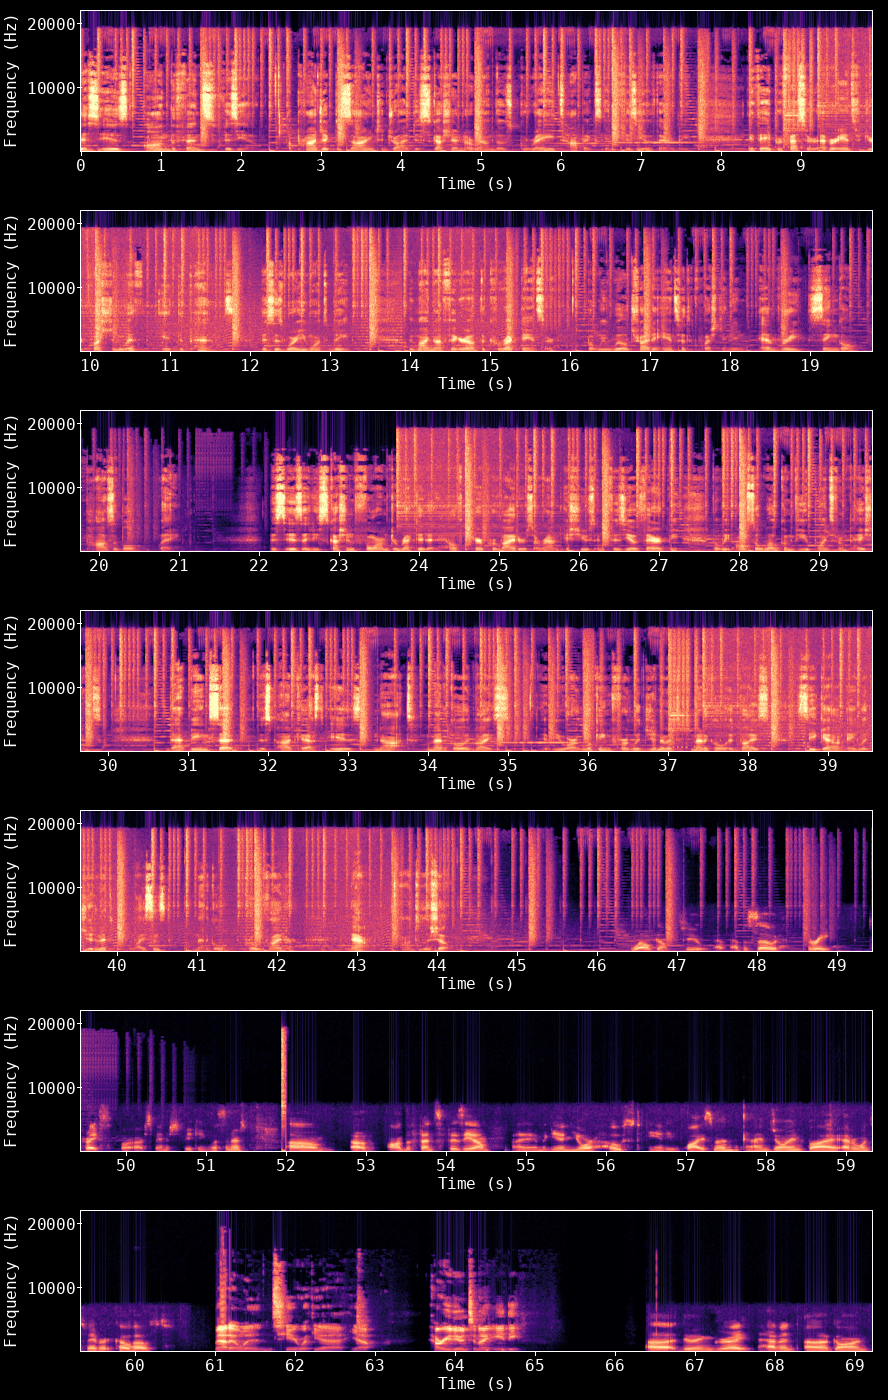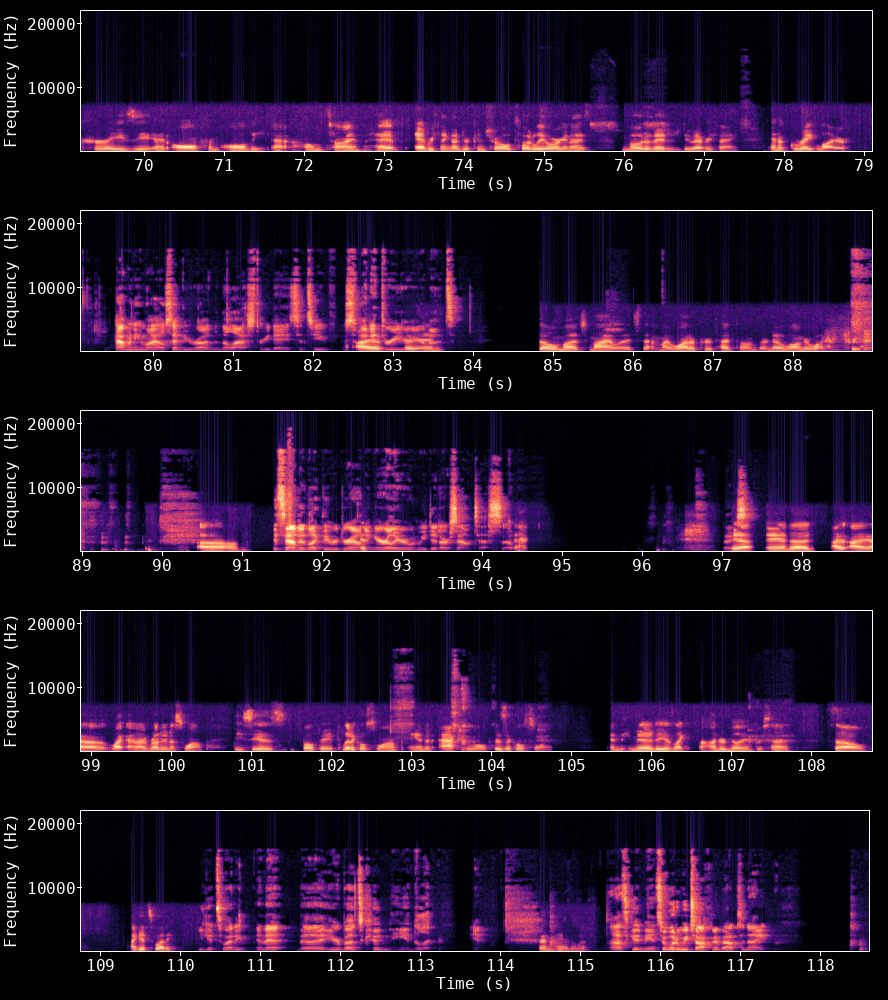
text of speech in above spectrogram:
This is On the Fence Physio, a project designed to drive discussion around those gray topics in physiotherapy. If a professor ever answered your question with, it depends, this is where you want to be. We might not figure out the correct answer, but we will try to answer the question in every single possible way. This is a discussion forum directed at healthcare providers around issues in physiotherapy, but we also welcome viewpoints from patients. That being said, this podcast is not medical advice. If you are looking for legitimate medical advice, seek out a legitimate licensed medical provider. Now, on to the show. Welcome to episode three, Trace, for our Spanish speaking listeners um, of On the Fence Physio. I am again your host, Andy Wiseman, and I am joined by everyone's favorite co host, Matt Owens, here with you. Yep. How are you doing tonight, Andy? Uh, doing great. Haven't uh, gone crazy at all from all the at home time. I have everything under control, totally organized, motivated to do everything, and a great liar. How many miles have you run in the last three days since you've sweated through your earbuds? So much mileage that my waterproof headphones are no longer waterproof. um, it sounded like they were drowning earlier when we did our sound test. So, nice. yeah, and uh, I, I uh, like, and I run in a swamp. DC is both a political swamp and an actual physical swamp, and the humidity is like hundred million percent. So I get sweaty. You get sweaty, and that the earbuds couldn't handle it. Yeah. Couldn't handle it. that's good, man. So, what are we talking about tonight?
